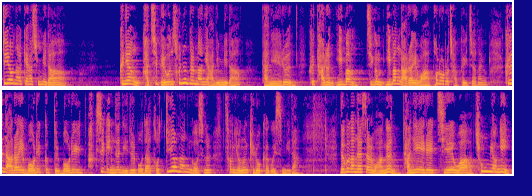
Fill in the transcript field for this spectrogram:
뛰어나게 하십니다. 그냥 같이 배운 소년들만이 아닙니다. 다니엘은 그 다른 이방, 지금 이방 나라에 와 포로로 잡혀 있잖아요. 그 나라의 머리급들, 머리 학식 있는 이들보다 더 뛰어난 것을 성경은 기록하고 있습니다. 느부갓네살 왕은 다니엘의 지혜와 총명이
